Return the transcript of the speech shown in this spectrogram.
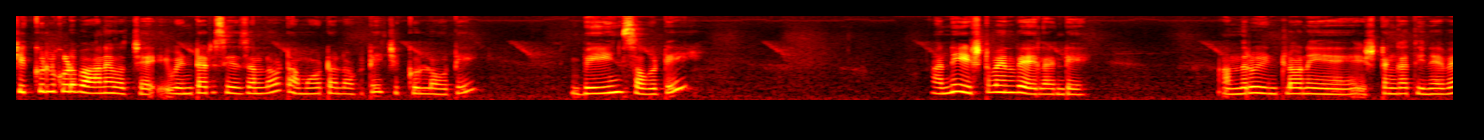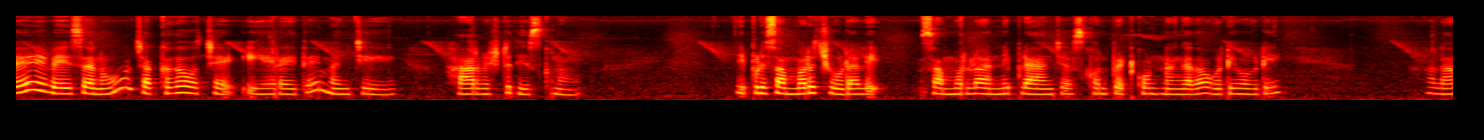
చిక్కుళ్ళు కూడా బాగానే వచ్చాయి. వింటర్ సీజన్లో టమోటాలు ఒకటి చిక్కుళ్ళు ఒకటి. బీన్స్ ఒకటి. అన్నీ ఇష్టమైనవి వేయాలండి. అందరూ ఇంట్లోనే ఇష్టంగా తినేవే వేశాను. చక్కగా వచ్చాయి. ఇయర్ అయితే మంచి హార్వెస్ట్ తీసుకున్నాం ఇప్పుడు సమ్మర్ చూడాలి. సమ్మర్లో అన్నీ ప్లాన్ చేసుకొని పెట్టుకుంటున్నాం కదా ఒకటి ఒకటి. అలా.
